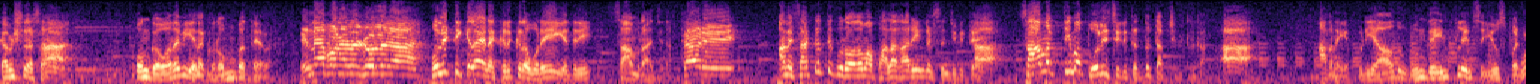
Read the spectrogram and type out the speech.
கமிஷனர் சார் உங்க உதவி எனக்கு ரொம்ப தேவை என்ன பண்ணணும் சொல்லுங்க? பொலிட்டிக்கலா எனக்கு இருக்கிற ஒரே எதிரி சாம்ராஜ் தான் சரி. அவன் சட்டத்துக்கு விரோதமா பல காரியங்கள் செஞ்சுக்கிட்டு. சாமர்த்தியமா போலீஸ் கிட்ட இருந்து தப்பிச்சுக்கிட்டு இருக்கான் அவனை எப்படியாவது உங்க இன்ஃபுளுன்ஸை யூஸ் பண்ணி.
